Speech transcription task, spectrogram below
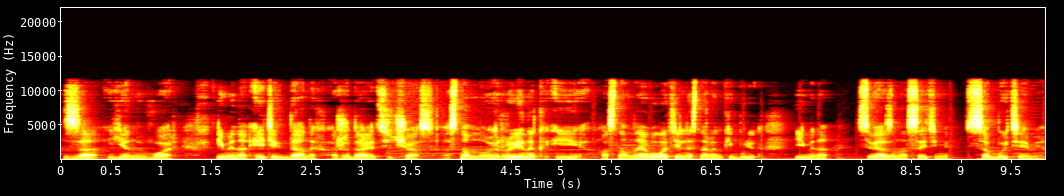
за январь. Именно этих данных ожидает сейчас основной рынок, и основная волатильность на рынке будет именно связана с этими событиями.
